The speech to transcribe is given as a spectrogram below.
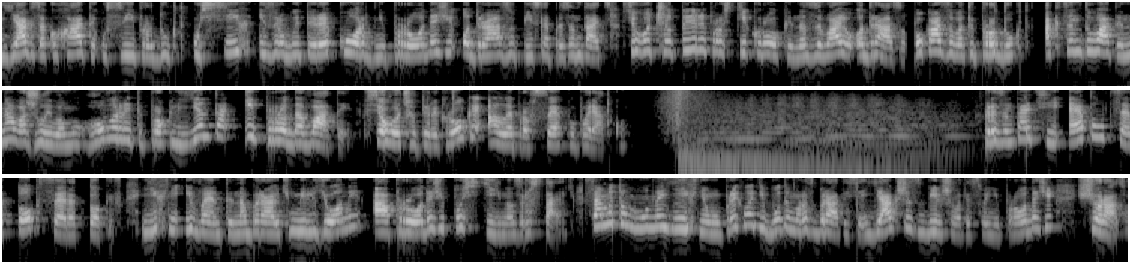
Як закохати у свій продукт усіх і зробити рекордні продажі одразу після презентації? Всього чотири прості кроки називаю одразу: показувати продукт, акцентувати на важливому, говорити про клієнта і продавати. Всього чотири кроки, але про все по порядку. Презентації Apple це топ серед топів. Їхні івенти набирають мільйони, а продажі постійно зростають. Саме тому на їхньому прикладі будемо розбиратися, як же збільшувати свої продажі щоразу.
